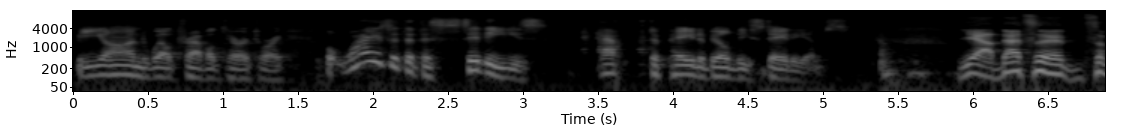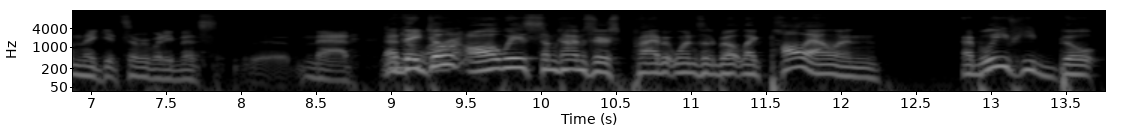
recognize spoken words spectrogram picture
beyond well traveled territory. But why is it that the cities have to pay to build these stadiums? Yeah, that's a something that gets everybody miss, uh, mad. Uh, know they don't why? always. Sometimes there's private ones that are built. Like Paul Allen, I believe he built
